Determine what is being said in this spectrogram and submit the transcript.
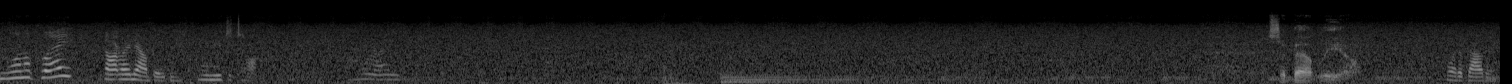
You wanna play? Not right now, baby. We need to talk. Alright. It's about Leo. What about him?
